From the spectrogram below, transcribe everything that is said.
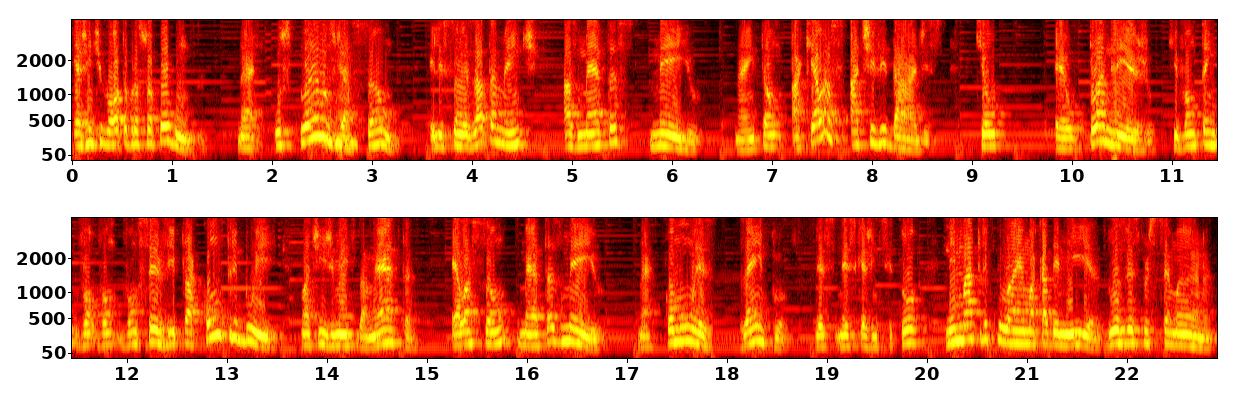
E a gente volta para sua pergunta. Né? Os planos de ação, eles são exatamente as metas meio. Né? Então, aquelas atividades que eu, eu planejo, que vão, ter, vão, vão servir para contribuir no atingimento da meta, elas são metas meio. Né? Como um exemplo, nesse, nesse que a gente citou, me matricular em uma academia duas vezes por semana,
